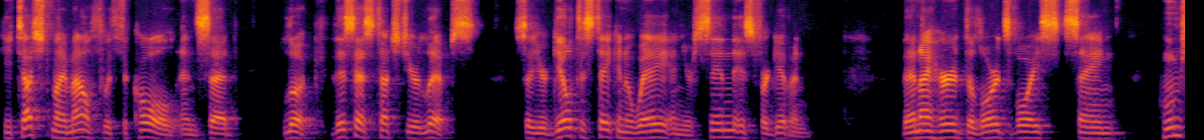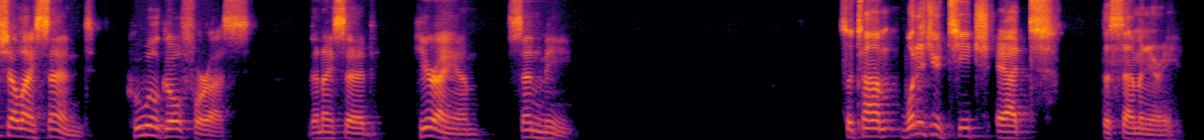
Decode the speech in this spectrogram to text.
He touched my mouth with the coal and said, Look, this has touched your lips, so your guilt is taken away and your sin is forgiven. Then I heard the Lord's voice saying, Whom shall I send? Who will go for us? Then I said, Here I am, send me. So, Tom, what did you teach at the seminary?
